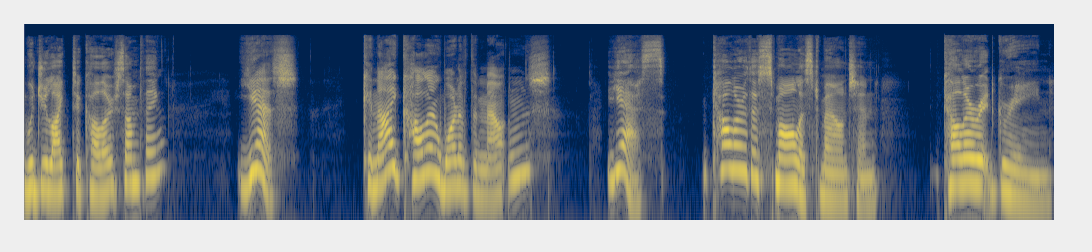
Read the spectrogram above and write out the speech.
Would you like to color something? Yes. Can I color one of the mountains? Yes. Color the smallest mountain. Color it green.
